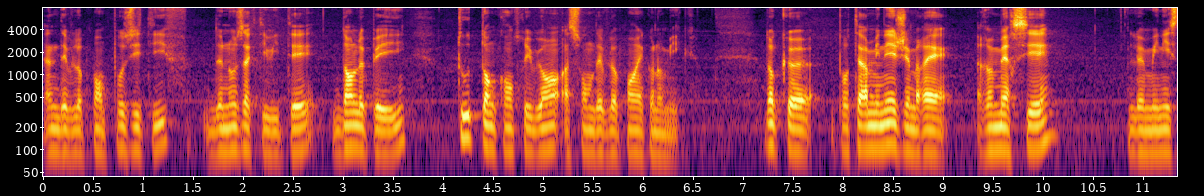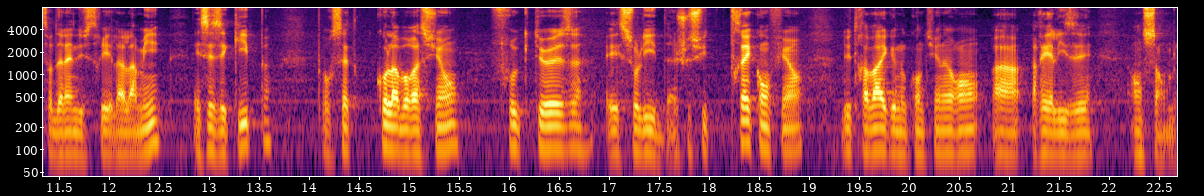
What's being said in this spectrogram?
un développement positif de nos activités dans le pays, tout en contribuant à son développement économique. Donc, euh, pour terminer, j'aimerais remercier le ministre de l'Industrie, Lalami, et ses équipes pour cette collaboration fructueuse et solide. Je suis très confiant du travail que nous continuerons à réaliser ensemble.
